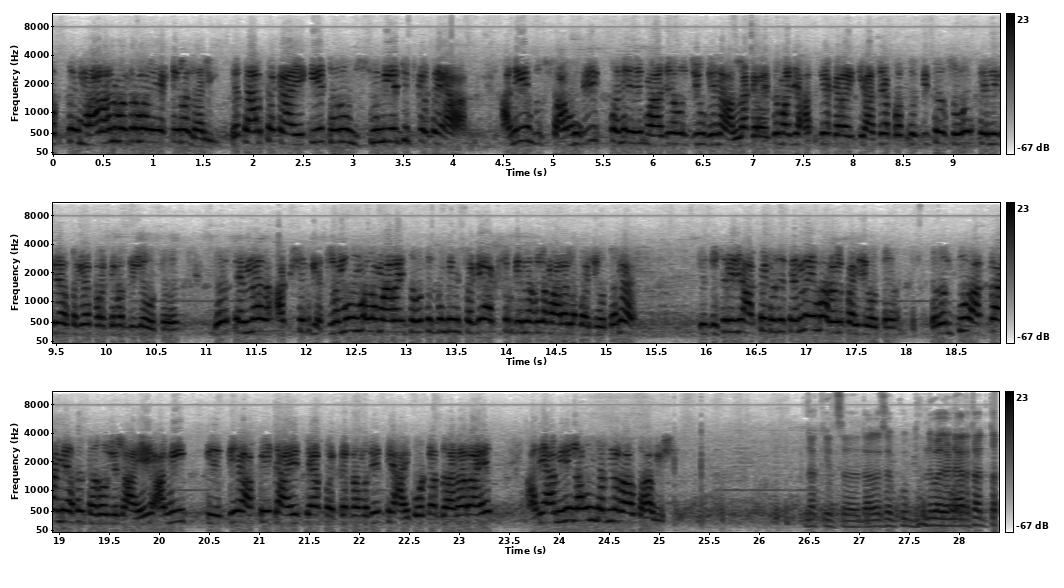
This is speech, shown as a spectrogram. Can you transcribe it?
फक्त मारहाण मात्र मला एकट्याला झाली. याचा अर्थ काय आहे की हे ठरवून सुनियोजित कसं आहे हा? आणि सामूहिकपणे माझ्यावर जीव घेणं हल्ला करायचं माझी हत्या करायची अशा पद्धतीचं स्वरूप त्यांनी त्या सगळ्या प्रकरणात दिलं होतं. जर त्यांना आक्षेप घेतला म्हणून मला मारायचं होतं पण त्यांनी सगळ्या आक्षेप घेणाऱ्याला मारायला पाहिजे होतं ना. ते दुसरे जे अपेट होते त्यांनाही मारायला पाहिजे होतं. परंतु आता आम्ही असं ठरवलेलं आहे आम्ही ते जे अपेट आहेत त्या प्रकरणामध्ये ते हायकोर्टात जाणार आहेत आणि आम्ही हे लावून धरणार आहोत हा विषय. नक्कीच. दादासाहेब खूप धन्यवाद. आणि अर्थात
